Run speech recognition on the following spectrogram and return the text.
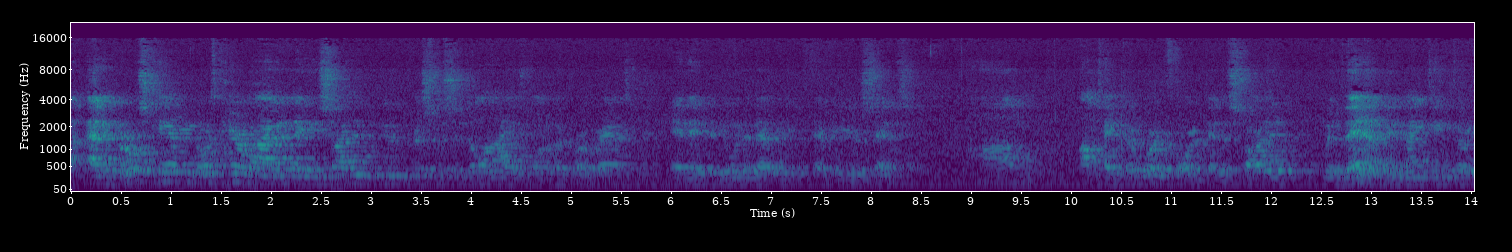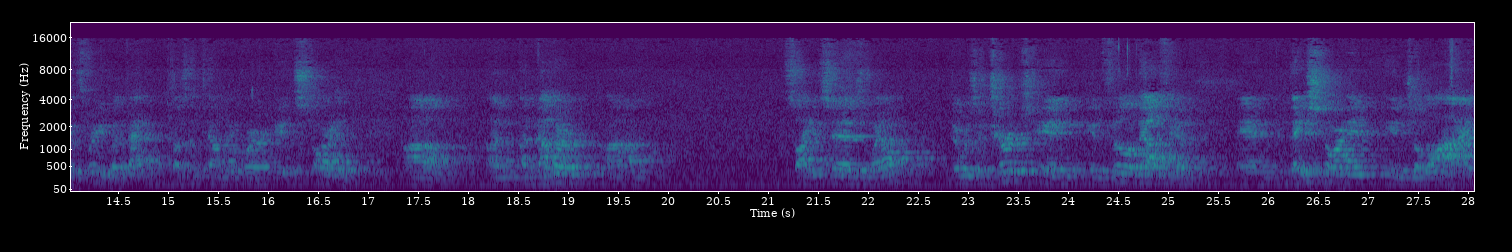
uh, at a girls' camp in North Carolina, they decided to do As one of their programs, and they've been doing it every every year since. Um, I'll take their word for it that it started with them in 1933, but that doesn't tell me where it started. Um, an, another uh, site says, well, there was a church in, in Philadelphia, and they started in July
